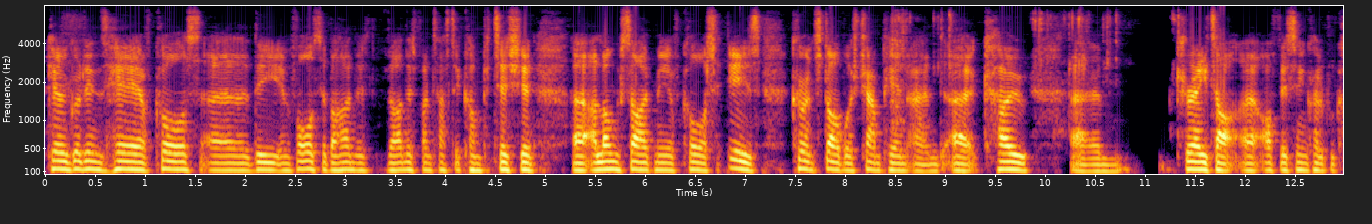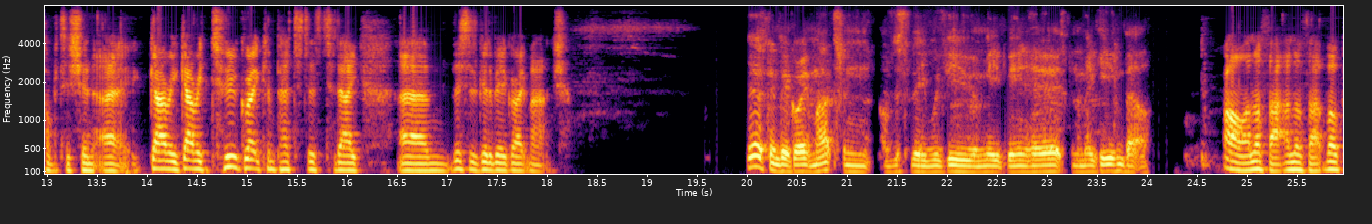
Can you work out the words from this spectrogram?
Kieran Goodin's here, of course, uh, the enforcer behind this, behind this fantastic competition. Uh, alongside me, of course, is current Star Wars champion and uh, co um, creator uh, of this incredible competition, uh, Gary. Gary, two great competitors today. Um, this is going to be a great match. Yeah, it's going to be a great match, and obviously with you and me being here, it's going to make it even better. Oh, I love that. I love that. Well,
